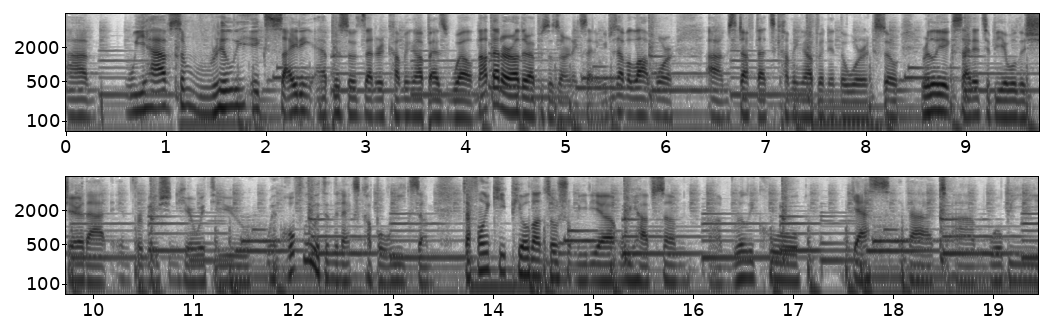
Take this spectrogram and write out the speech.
Um, we have some really exciting episodes that are coming up as well. Not that our other episodes aren't exciting. We just have a lot more um, stuff that's coming up and in the works. So really excited to be able to share that information here with you. With, hopefully within the next couple weeks. Um, definitely keep peeled on social media. We have some um, really cool guests that um, we'll be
